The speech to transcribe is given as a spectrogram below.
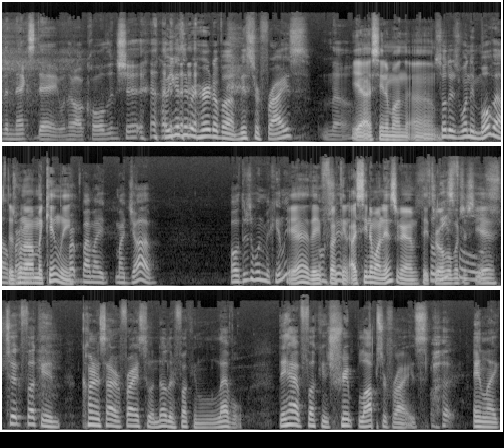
The next day when they're all cold and shit. Have you guys ever heard of uh, Mr. Fries? No. Yeah, I seen them on the. Um, So there's one in Mobile. there's right one by- on McKinley. right by my my job. Oh, there's one in McKinley. Yeah, they Oh, fucking. shit. I seen them on Instagram. They So throw a these whole bunch of fools yeah. Took fucking carne asada fries to another fucking level. They have fucking shrimp lobster fries and like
